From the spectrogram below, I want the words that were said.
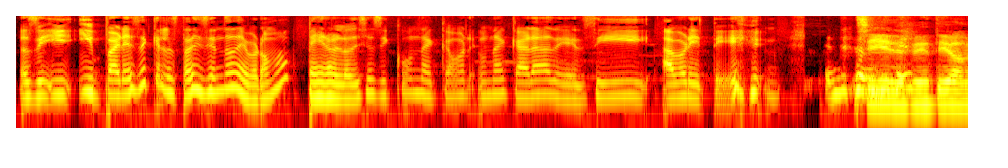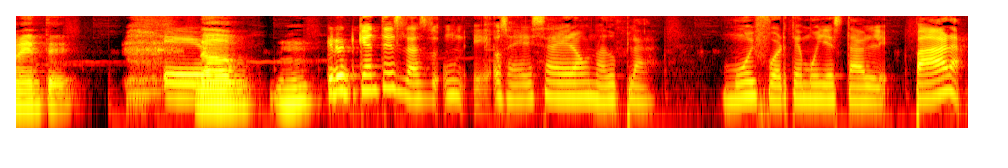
Así, y, parece que lo está diciendo de broma, pero lo dice así con una, cámara, una cara de sí, ábrete. Sí, definitivamente. Em, no. Creo que antes las, eh, o sea, esa era una dupla muy fuerte, muy estable para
